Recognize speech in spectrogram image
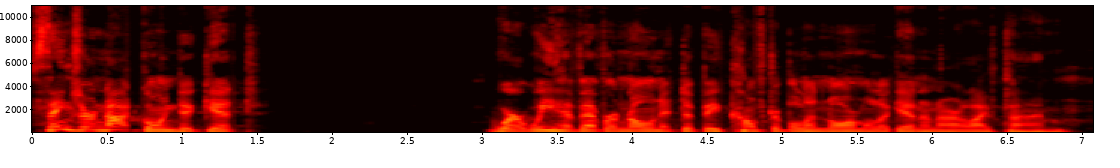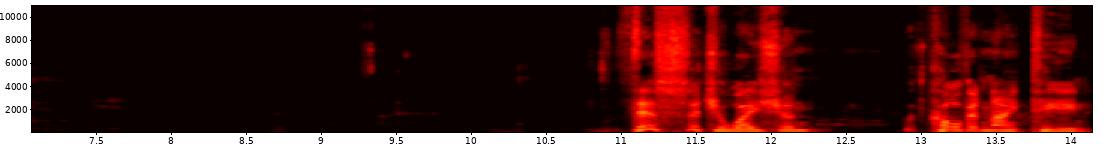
things are not going to get where we have ever known it to be comfortable and normal again in our lifetime. This situation with COVID 19,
